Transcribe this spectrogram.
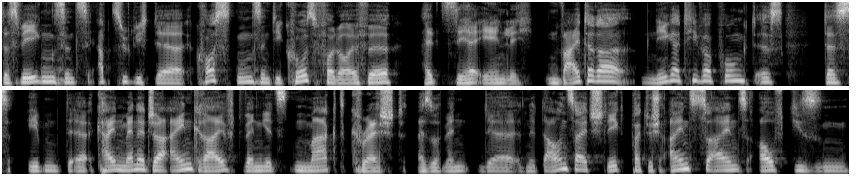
deswegen sind sie abzüglich der Kosten, sind die Kursverläufe halt sehr ähnlich. Ein weiterer negativer Punkt ist, dass eben der, kein Manager eingreift, wenn jetzt ein Markt crasht. Also wenn der eine Downside schlägt, praktisch eins zu eins auf diesen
